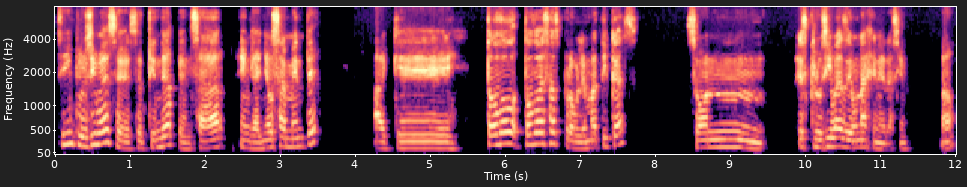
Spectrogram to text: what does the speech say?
Sí, inclusive se, se tiende a pensar engañosamente a que todo, todas esas problemáticas son exclusivas de una generación, ¿no?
